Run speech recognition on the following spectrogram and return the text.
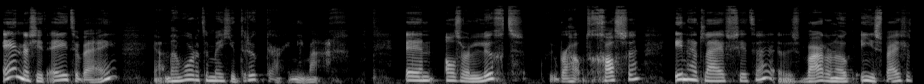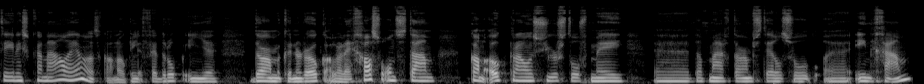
en er zit eten bij, ja, dan wordt het een beetje druk daar in die maag. En als er lucht überhaupt gassen in het lijf zitten, dus waar dan ook in je spijsverteringskanaal, hè, want het kan ook verderop in je darmen kunnen er ook allerlei gassen ontstaan, kan ook trouwens zuurstof mee uh, dat maag-darmstelsel uh, ingaan.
